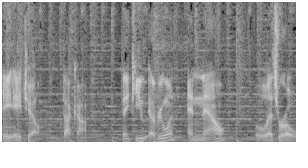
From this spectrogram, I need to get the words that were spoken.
A H L.com. Thank you, everyone. And now, let's roll.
